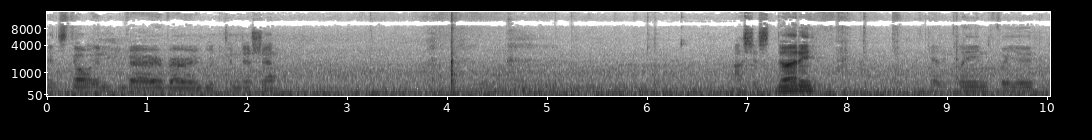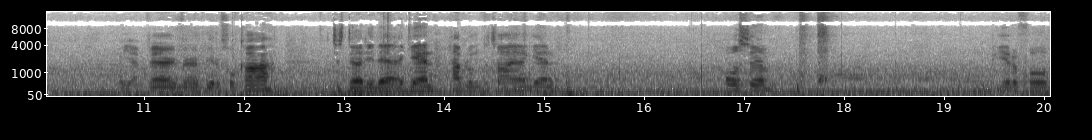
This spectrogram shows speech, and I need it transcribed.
it's still in very very good condition. That's just dirty. Get it cleaned for you. But yeah very very beautiful car. Just dirty there again. Have a look at the tire again. Awesome beautiful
